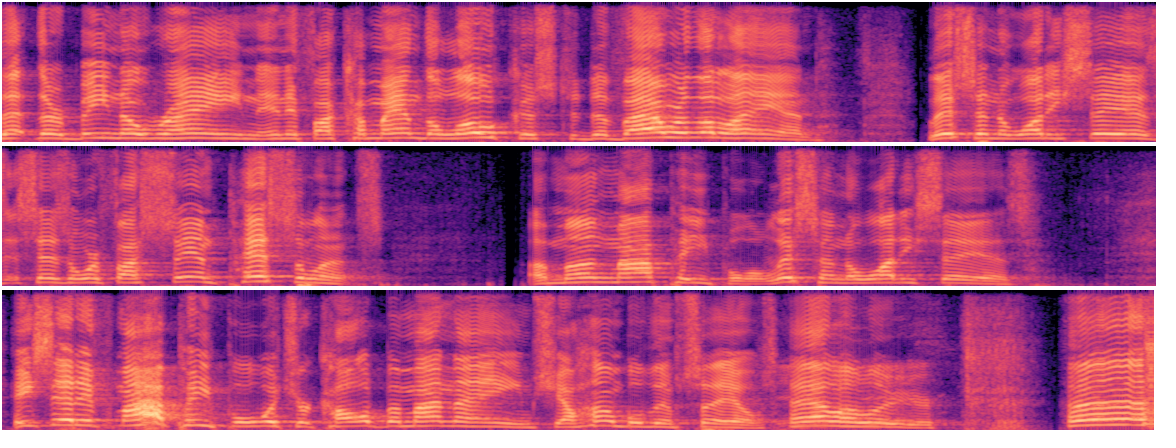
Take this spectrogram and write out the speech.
that there be no rain, and if I command the locusts to devour the land, Listen to what he says. It says, Or if I send pestilence among my people, listen to what he says. He said, If my people, which are called by my name, shall humble themselves, hallelujah. Uh,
